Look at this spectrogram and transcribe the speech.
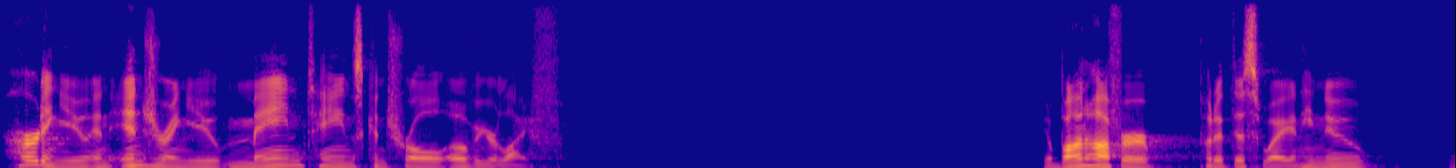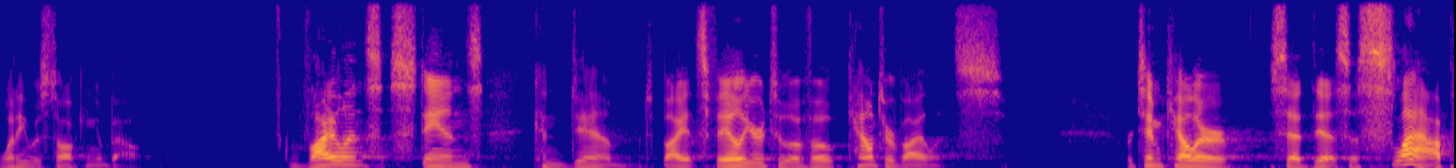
hurting you and injuring you maintains control over your life. You know, Bonhoeffer put it this way, and he knew what he was talking about. Violence stands condemned by its failure to evoke counterviolence. Or Tim Keller said this a slap,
